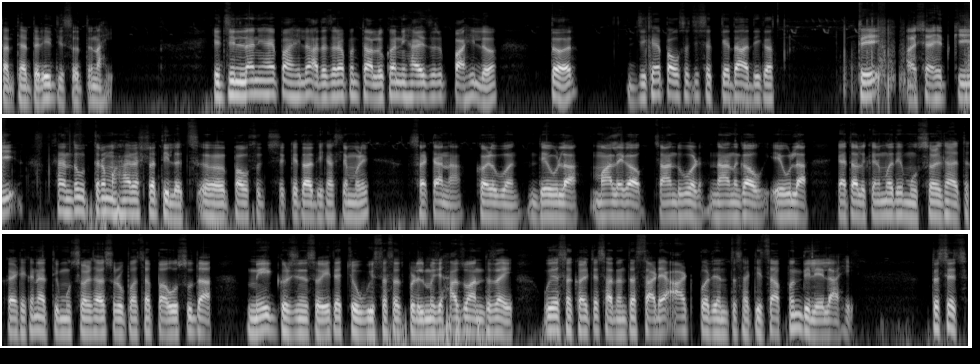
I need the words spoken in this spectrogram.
सध्या तरी दिसत नाही. हे जिल्हानिहाय पाहिलं आता जर आपण तालुकानिहाय जर पाहिलं तर जी काय पावसाची शक्यता अधिक ते असे आहेत की साधारणतः उत्तर महाराष्ट्रातीलच पावसाची शक्यता अधिक असल्यामुळे सटाणा कळवण देवला मालेगाव चांदवड नांदगाव येवला या तालुक्यांमध्ये मुसळधार तर काही ठिकाणी अतिमुसळधार स्वरूपाचा पाऊससुद्धा मेघगर्जनेसह येत्या चोवीस तासात पडेल. म्हणजे हा जो अंदाज आहे उद्या सकाळच्या साधारणतः साडेआठपर्यंतसाठीचा आपण दिलेला आहे. तसेच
